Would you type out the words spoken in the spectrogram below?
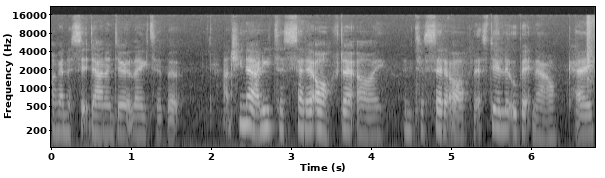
I'm gonna sit down and do it later, but actually no, I need to set it off, don't I? I need to set it off. Let's do a little bit now, okay?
